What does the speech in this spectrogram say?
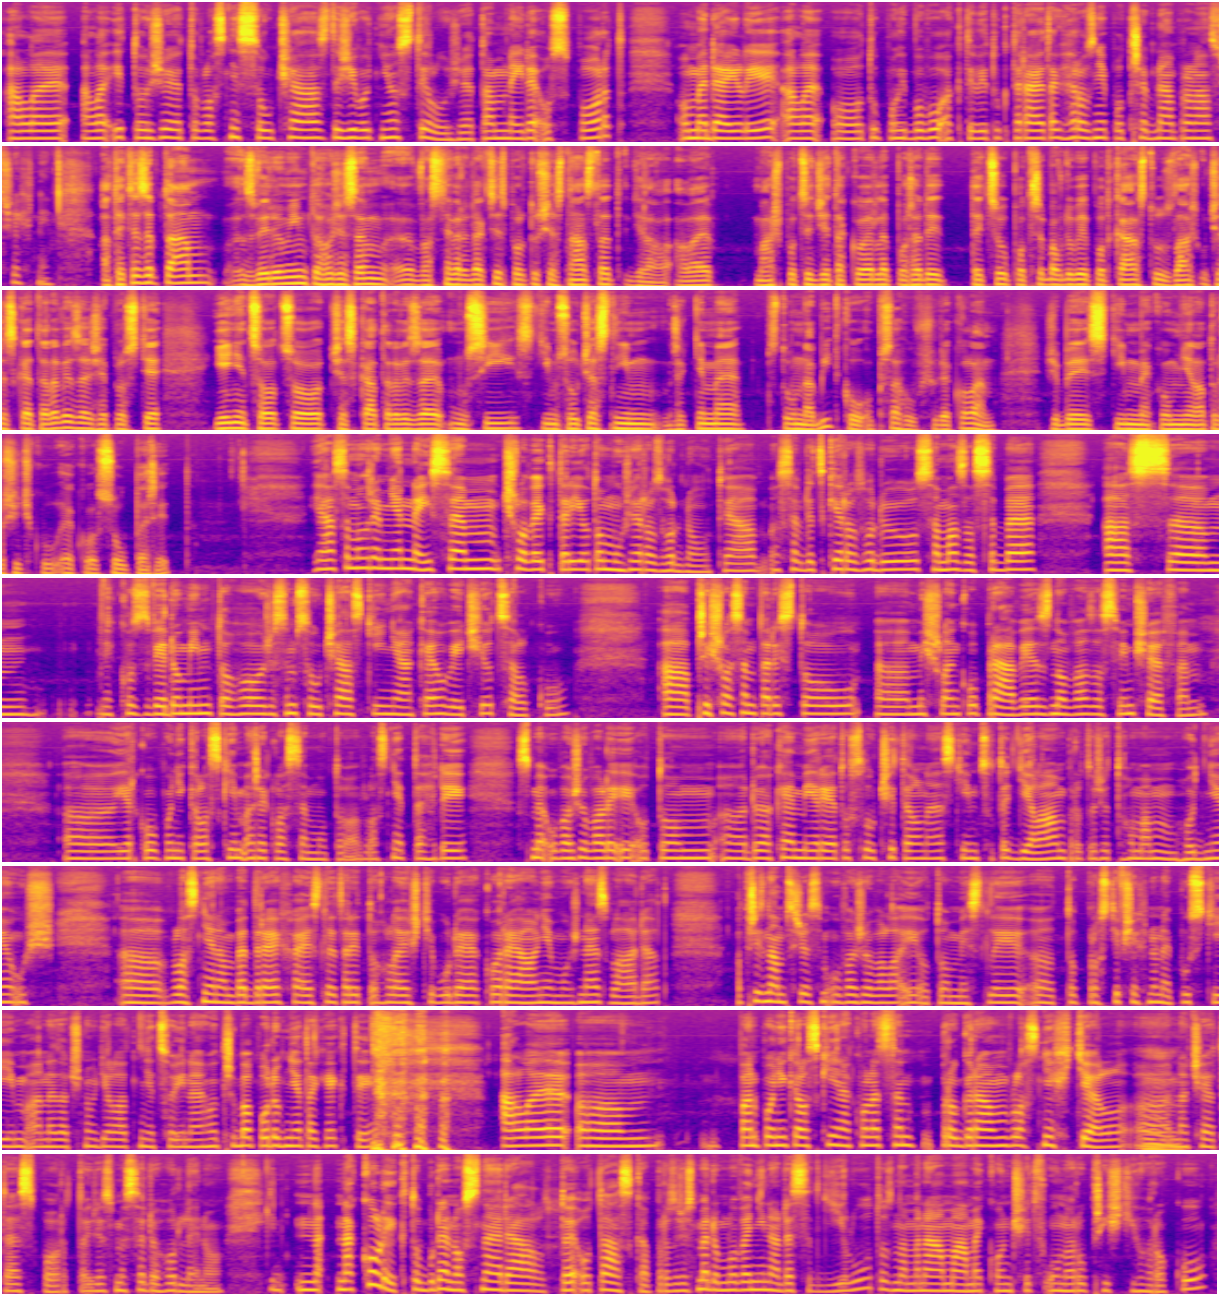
ale, ale i to, že je to vlastně součást životního stylu, že tam nejde o sport, o medaily, ale o tu pohybovou aktivitu, která je tak hrozně potřebná pro nás všechny. A teď se zeptám s vědomím toho, že jsem eh, vlastně v redakci sportu 16 let dělal, ale Máš pocit, že takovéhle pořady teď jsou potřeba v době podcastu, zvlášť u České televize, že prostě je něco, co Česká televize musí s tím současným, řekněme, s tou nabídkou obsahu všude kolem, že by s tím jako měla trošičku jako soupeřit? Já samozřejmě nejsem člověk, který o tom může rozhodnout. Já se vždycky rozhoduju sama za sebe a s, um, jako s vědomím toho, že jsem součástí nějakého většího celku. A přišla jsem tady s tou uh, myšlenkou právě znova za svým šéfem, Eh, Jirkou Ponikelským a řekla jsem mu to. A vlastně tehdy jsme uvažovali i o tom, eh, do jaké míry je to slučitelné s tím, co teď dělám, protože toho mám hodně už eh, vlastně na bedrech a jestli tady tohle ještě bude jako reálně možné zvládat. A přiznám si, že jsem uvažovala i o tom, jestli to prostě všechno nepustím a nezačnu dělat něco jiného, třeba podobně tak, jak ty. Ale um, pan Ponikelský nakonec ten program vlastně chtěl eh, hmm. na ČT Sport, takže jsme se dohodli. No. Na, nakolik to bude nosné dál, to je otázka, protože jsme domluveni na 10 dílů, to znamená, máme končit v únoru příštího roku.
